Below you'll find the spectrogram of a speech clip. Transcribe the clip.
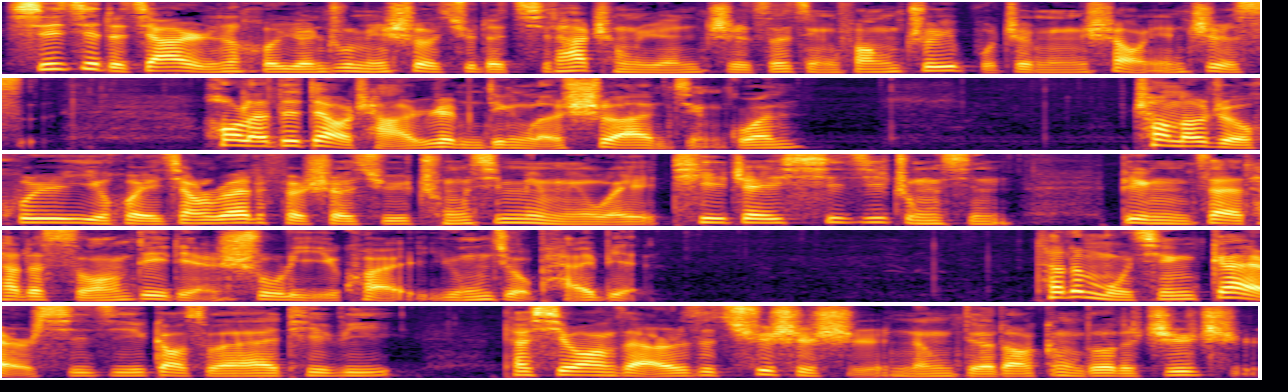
西基的家人和原住民社区的其他成员指责警方追捕这名少年致死。后来的调查认定了涉案警官。倡导者呼吁议会将 Redford 社区重新命名为 TJ 西基中心，并在他的死亡地点树立一块永久牌匾。他的母亲盖尔·西基告诉 NITV。他希望在儿子去世时能得到更多的支持。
